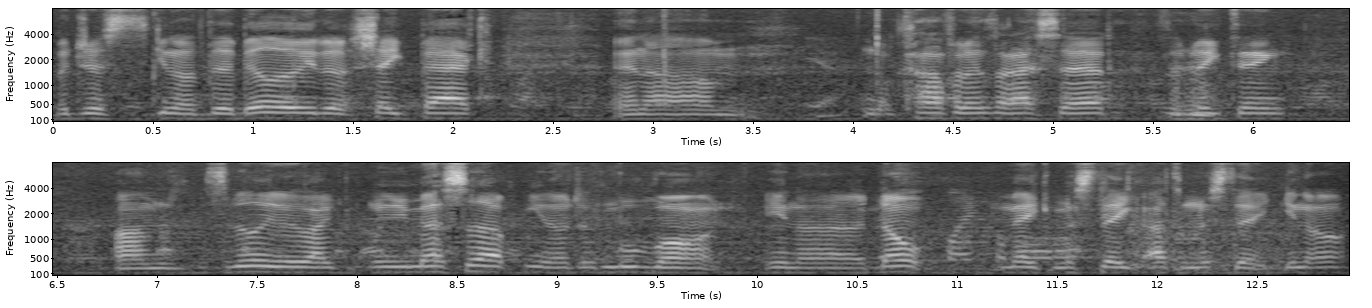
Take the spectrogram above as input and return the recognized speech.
but just you know the ability to shake back and um, you know confidence, like I said, is a mm-hmm. big thing. Um, this ability to like when you mess up, you know, just move on. You know, don't make mistake after mistake. You know,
